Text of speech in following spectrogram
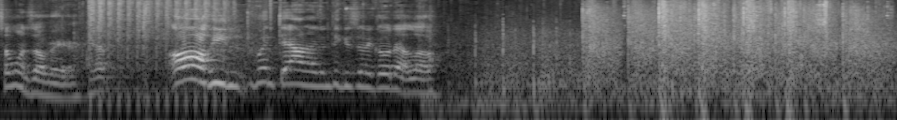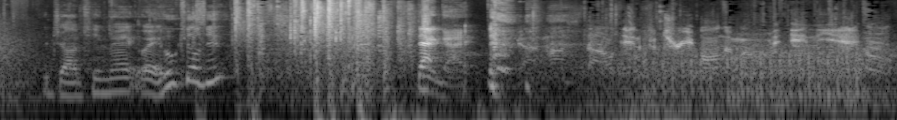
Someone's over here. Yep. Oh, he went down. I didn't think he was gonna go that low. Good job, teammate. Wait, who killed you? That guy. Infantry on the move in the AO.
